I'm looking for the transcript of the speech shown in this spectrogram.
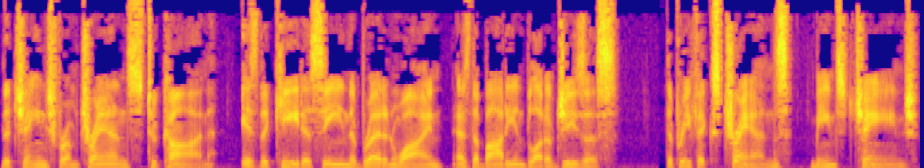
The change from trans to con is the key to seeing the bread and wine as the body and blood of Jesus. The prefix trans means change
